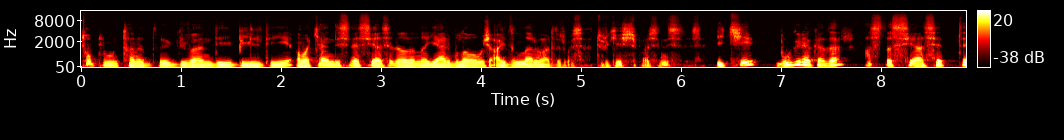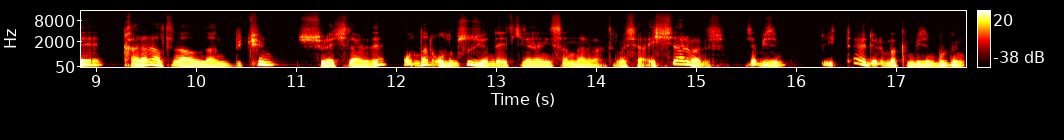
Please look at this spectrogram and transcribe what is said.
toplumun tanıdığı, güvendiği, bildiği ama kendisine siyaset alanında yer bulamamış aydınlar vardır mesela Türkiye İşçi Partisi'nin listesi. İki, bugüne kadar aslında siyasette karar altına alınan bütün süreçlerde ondan olumsuz yönde etkilenen insanlar vardır. Mesela işçiler vardır. Mesela bizim iddia ediyorum bakın bizim bugün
